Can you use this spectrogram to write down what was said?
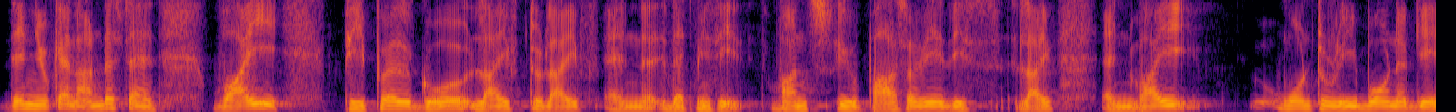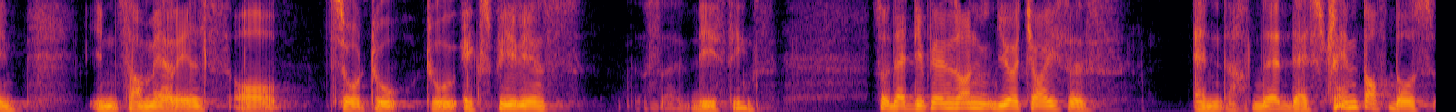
Then you can understand why people go life to life, and that means once you pass away this life, and why want to reborn again in somewhere else or so to to experience these things so that depends on your choices and the, the strength of those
